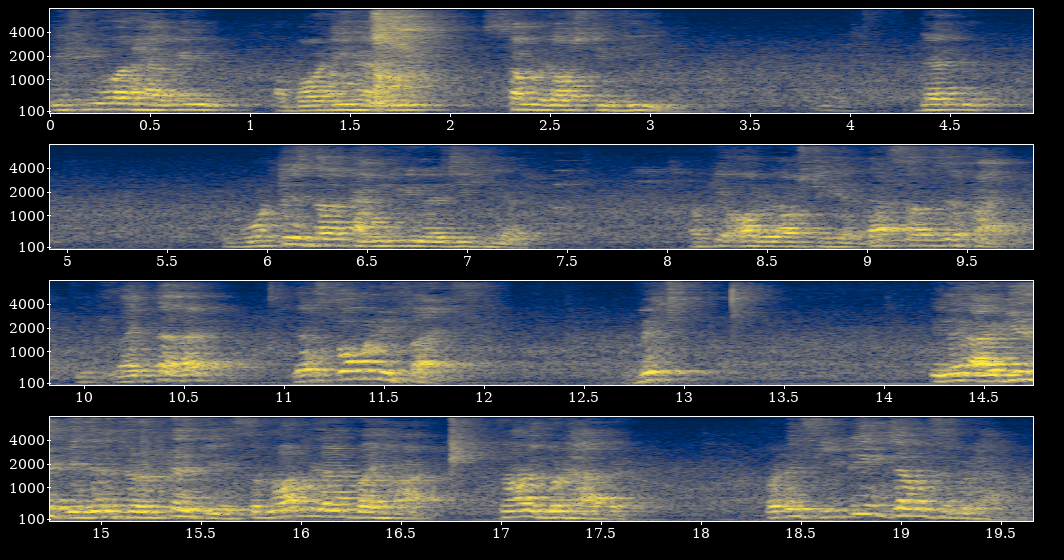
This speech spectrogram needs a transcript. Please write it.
if you are having a body having some velocity v, then what is the kinetic energy here? Okay, or velocity here? That's also a fact. Like that, there are so many facts which in an ideal case, in a theoretical case, so not be learned by heart. It's not a good habit. But in CT exam, it's a good habit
